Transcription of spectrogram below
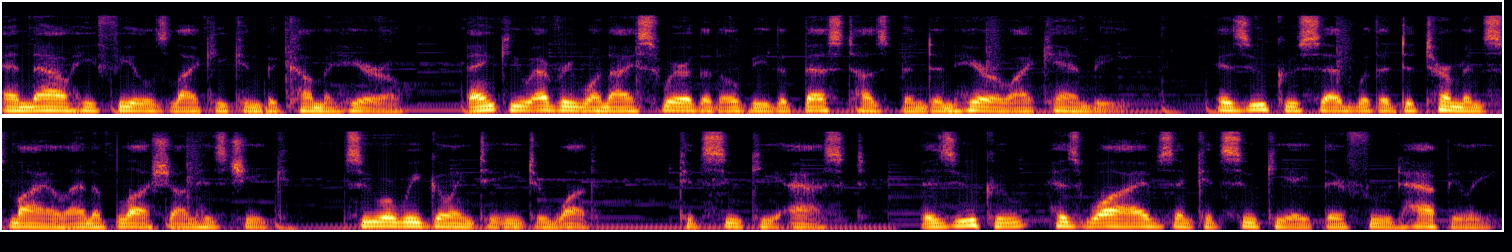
and now he feels like he can become a hero. Thank you everyone I swear that I'll be the best husband and hero I can be. Izuku said with a determined smile and a blush on his cheek. So are we going to eat or what? Katsuki asked. Izuku, his wives and Katsuki ate their food happily.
